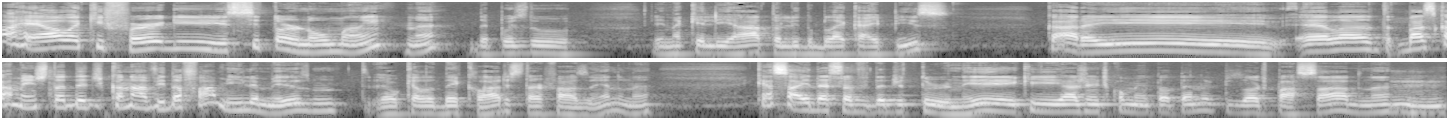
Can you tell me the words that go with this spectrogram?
A real é que Ferg se tornou mãe, né? Depois do. Ali naquele ato ali do Black Eyed Peas. Cara, e ela basicamente está dedicando a vida à família mesmo. É o que ela declara estar fazendo, né? Quer sair dessa vida de turnê que a gente comentou até no episódio passado, né? Uhum.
